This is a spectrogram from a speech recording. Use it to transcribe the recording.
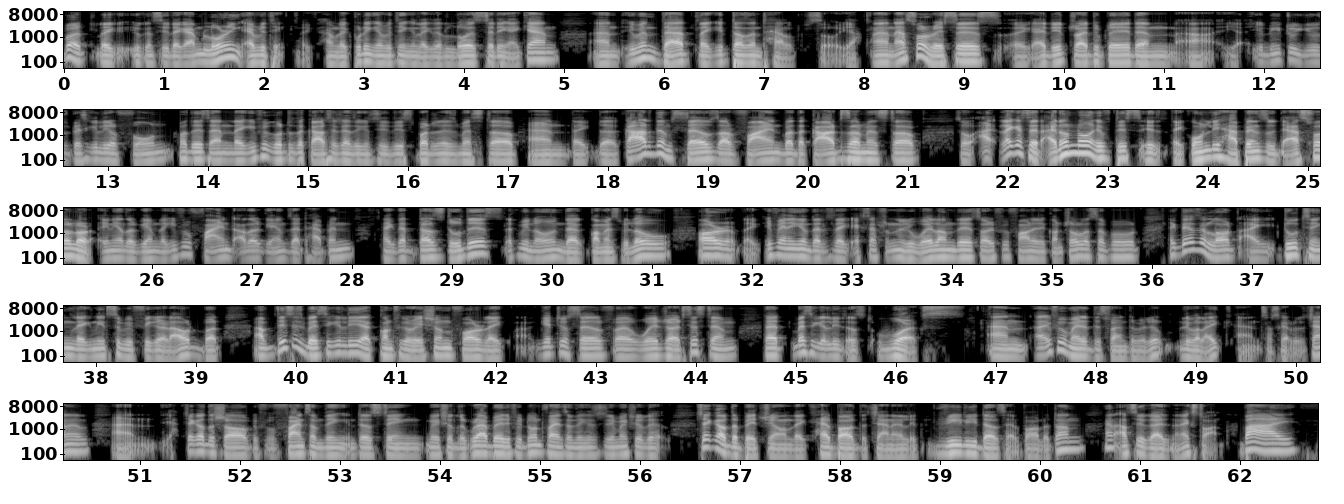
but like you can see like i'm lowering everything. Like i'm like putting everything in like the lowest setting i can. And even that like it doesn't help. So yeah. And as for races like i did try to play it and uh, yeah you need to use basically your phone for this. And like if you go to the car section as you can see this button is messed up. And like the cars themselves are fine but the cards are messed up. So I, like I said, I don't know if this is like only happens with Asphalt or any other game. Like if you find other games that happen like that does do this let me know in the comments below. Or like if any game that's like exceptionally well on this or if you found any controller support. Like there's a lot i do think like needs to be figured out but uh, this is basically a configuration for like uh, get yourself a Waydroid system that basically just works and uh, if you made it this far into the video, leave a like and subscribe to the channel. And yeah, check out the shop. If you find something interesting, make sure to grab it. If you don't find something interesting, make sure to check out the Patreon. Like help out the channel. It really does help out a ton. And I'll see you guys in the next one. Bye.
